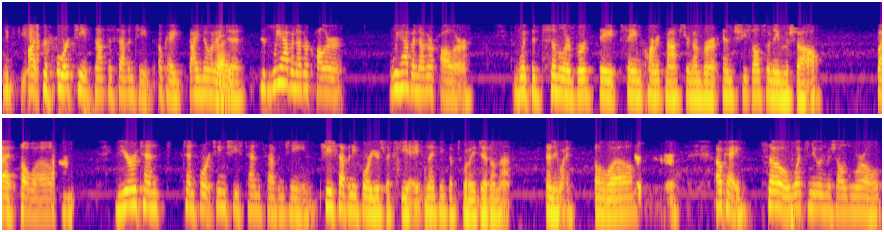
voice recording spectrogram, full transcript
68. Uh, the 14th, not the 17th. Okay, I know what I Right. did. Because we have another caller. We have another caller with a similar birth date, same karmic master number, and she's also named Michelle. But oh, wow. um, you're 10, 10, 14, she's 10, 17. She's 74, you're 68, and I think that's what I did on that. Anyway, Oh, wow. okay. So what's new in Michelle's world?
